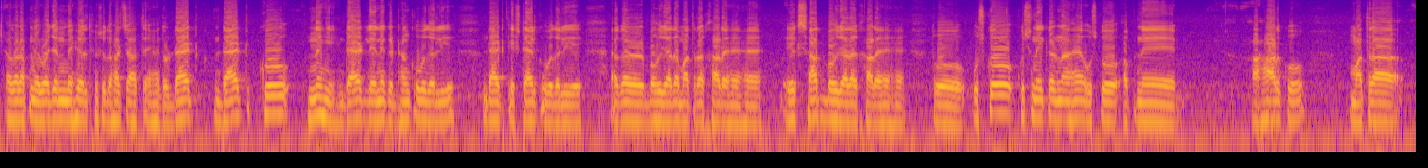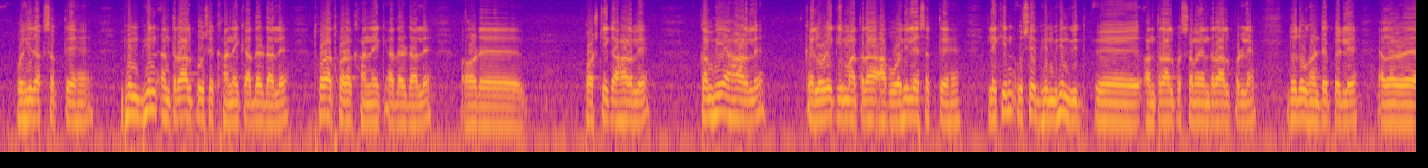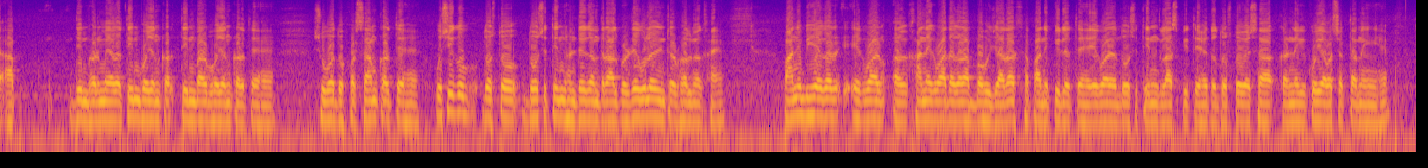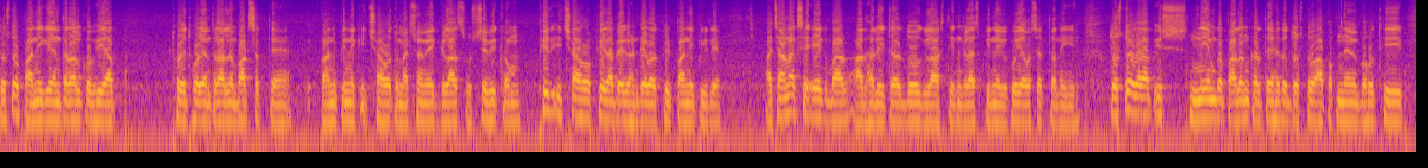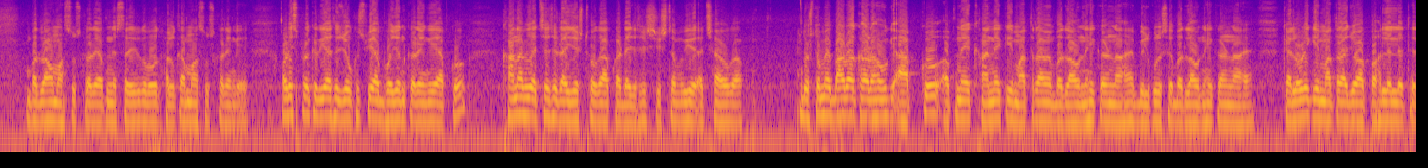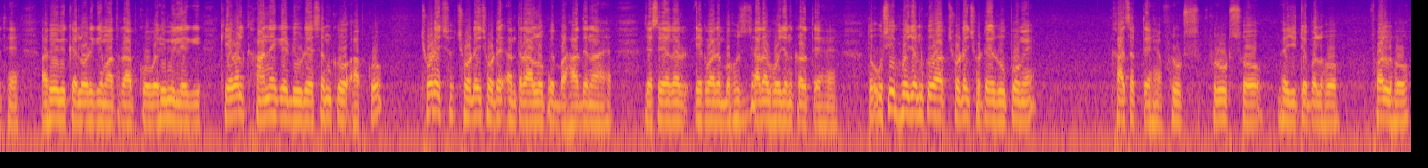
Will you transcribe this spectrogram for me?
अगर अपने वज़न में हेल्थ में सुधार चाहते हैं तो डाइट डाइट को नहीं डाइट लेने के ढंग को बदलिए डाइट के स्टाइल को बदलिए। अगर बहुत ज़्यादा मात्रा खा रहे हैं, एक साथ बहुत ज़्यादा खा रहे हैं तो उसको कुछ नहीं करना है, उसको अपने आहार को मात्रा वही रख सकते हैं। भिन्न भिन्न अंतराल पर उसे खाने की आदत डालें थोड़ा थोड़ा खाने की आदत डालें और पौष्टिक आहार लें, कम ही आहार लें कैलोरी की मात्रा आप वही ले सकते हैं, लेकिन उसे भिन्न भिन्न अंतराल पर, समय अंतराल पर लें दो दो घंटे पर लें। अगर आप दिन भर में अगर तीन भोजन कर, तीन बार भोजन करते हैं, सुबह, दोपहर, शाम करते हैं, उसी को दोस्तों दो से तीन घंटे के अंतराल पर रेगुलर इंटरवल में खाएँ। पानी भी अगर एक बार खाने के बाद अगर आप बहुत ज़्यादा सा पानी पी लेते हैं, एक बार दो से तीन गिलास पीते हैं तो दोस्तों वैसा करने की कोई आवश्यकता नहीं है। दोस्तों पानी के अंतराल को भी आप थोड़े थोड़े अंतराल में बांट सकते हैं। पानी पीने की इच्छा हो तो मैक्सिमम एक गिलास उससे भी कम। फिर इच्छा हो, फिर आप एक घंटे बाद फिर पानी पी लें। अचानक से एक बार आधा लीटर, दो गिलास, तीन गिलास पीने की कोई आवश्यकता नहीं है। दोस्तों, अगर आप इस नियम का पालन करते हैं तो दोस्तों, आप अपने में बहुत ही बदलाव महसूस करें, अपने शरीर को बहुत हल्का महसूस करेंगे। और इस प्रक्रिया से जो कुछ भी आप भोजन करेंगे, आपको खाना भी अच्छे से डाइजेस्ट होगा, आपका डाइजेस्टिव सिस्टम भी अच्छा होगा। दोस्तों, मैं बार बार कह रहा हूँ कि आपको अपने खाने की मात्रा में बदलाव नहीं करना है, बिल्कुल से बदलाव नहीं करना है। कैलोरी की मात्रा जो आप पहले लेते थे, अभी भी कैलोरी की मात्रा आपको वही मिलेगी। केवल खाने के ड्यूरेशन को आपको छोटे छोटे छोटे अंतरालों पे बढ़ा देना है। जैसे अगर एक बार में बहुत ज़्यादा भोजन करते हैं तो उसी भोजन को आप छोटे छोटे रूपों में खा सकते हैं। फ्रूट्स फ्रूट्स हो, वेजिटेबल हो, फल हो,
